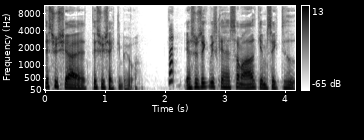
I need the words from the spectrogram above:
Det, synes jeg, det synes jeg ikke, de behøver. Nej. Jeg synes ikke, vi skal have så meget gennemsigtighed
